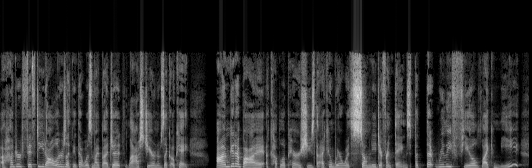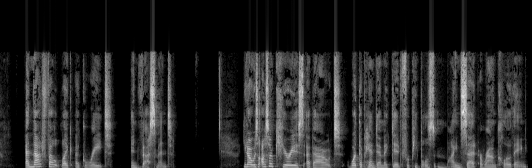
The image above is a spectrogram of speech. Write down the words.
$150. I think that was my budget last year. And I was like, okay, I'm going to buy a couple of pair of shoes that I can wear with so many different things, but that really feel like me. And that felt like a great investment. You know, I was also curious about what the pandemic did for people's mindset around clothing.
